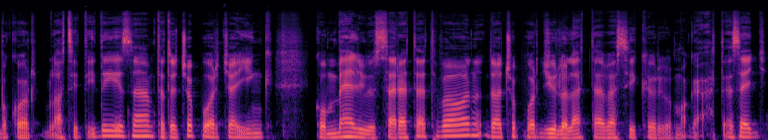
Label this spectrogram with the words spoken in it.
akkor Lacit idézem, tehát a csoportjainkon belül szeretet van, de a csoport gyűlölettel veszi körül magát. Ez egy,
